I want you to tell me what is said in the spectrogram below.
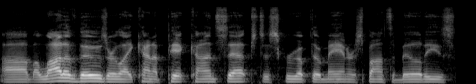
Um, a lot of those are like kind of pick concepts to screw up their man responsibilities.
